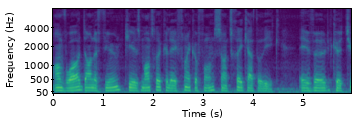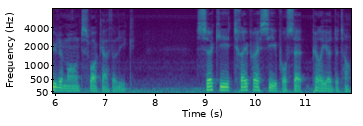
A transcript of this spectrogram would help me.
On voit dans le film qu'ils montrent que les francophones sont très catholiques et veulent que tout le monde soit catholique. Ce qui est très précis pour cette période de temps.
